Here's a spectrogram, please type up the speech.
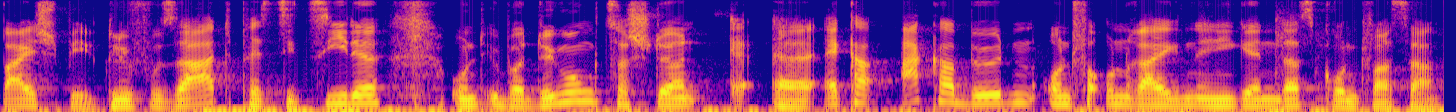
Beispiel: Glyphosat, Pestizide und Überdüngung zerstören äh, Äcker, Ackerböden und verunreinigen das Grundwasser.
